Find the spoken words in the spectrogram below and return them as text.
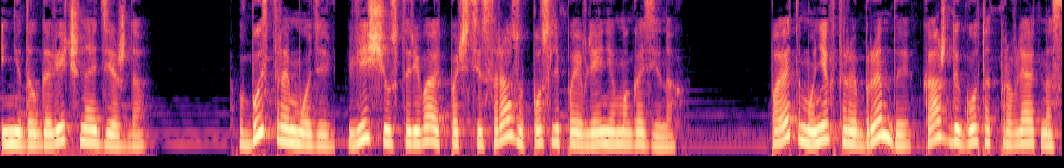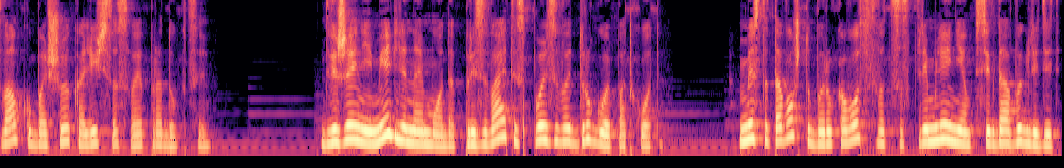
и недолговечная одежда. В быстрой моде вещи устаревают почти сразу после появления в магазинах. Поэтому некоторые бренды каждый год отправляют на свалку большое количество своей продукции. Движение медленная мода призывает использовать другой подход. Вместо того, чтобы руководствоваться стремлением всегда выглядеть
